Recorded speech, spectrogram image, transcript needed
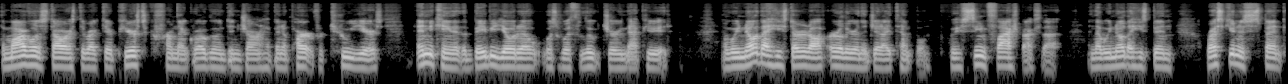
The Marvel and Star Wars director appears to confirm that Grogu and Din Djarin have been apart for two years, indicating that the baby Yoda was with Luke during that period. And we know that he started off earlier in the Jedi Temple. We've seen flashbacks of that, and that we know that he's been rescued and spent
